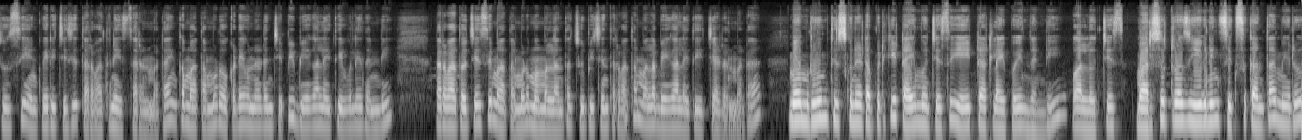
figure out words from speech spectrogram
చూసి ఎంక్వైరీ చేసి తర్వాతనే ఇస్తారనమాట. ఇంకా మా తమ్ముడు ఒకడే ఉన్నాడని చెప్పి బేగాలు అయితే ఇవ్వలేదండి. తర్వాత వచ్చేసి మా తమ్ముడు మమ్మల్ని అంతా చూపించిన తర్వాత మళ్ళీ బేగాలు అయితే ఇచ్చాడనమాట. మేము రూమ్ తీసుకునేటప్పటికి టైం వచ్చేసి ఎయిట్ అట్లా అయిపోయిందండి. వాళ్ళు వచ్చేసి మరుసటి రోజు ఈవినింగ్ సిక్స్ కంతా మీరు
